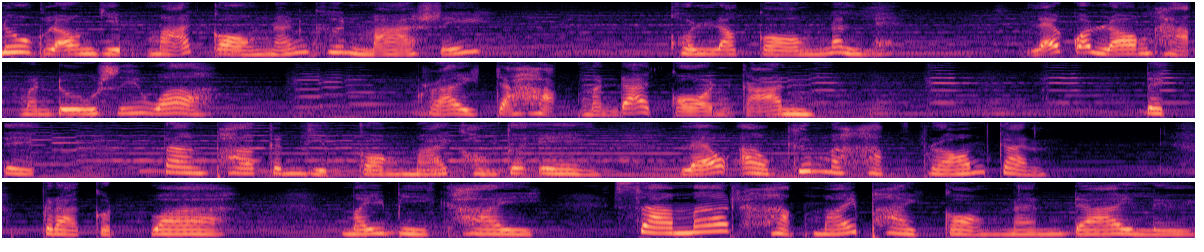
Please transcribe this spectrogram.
ลูกลองหยิบไม้กองนั้นขึ้นมาสิ คนละกองนั่นแหละ แล้วก็ลองหักมันดูสิว่า ใครจะหักมันได้ก่อนกัน เด็กๆต่างพากันหยิบกองไม้ของตัวเอง แล้วเอาขึ้นมาหักพร้อมกัน ปรากฏว่า ไม่มีใครสามารถหักไม้ไผ่กองนั้นได้เลย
